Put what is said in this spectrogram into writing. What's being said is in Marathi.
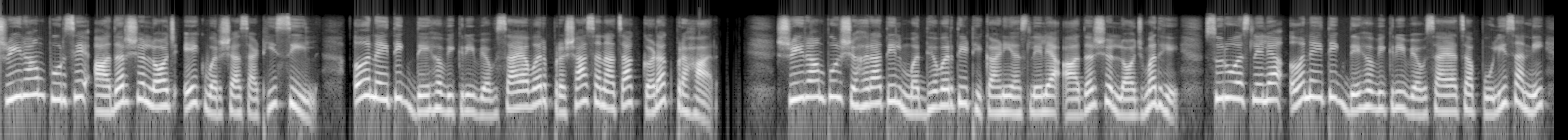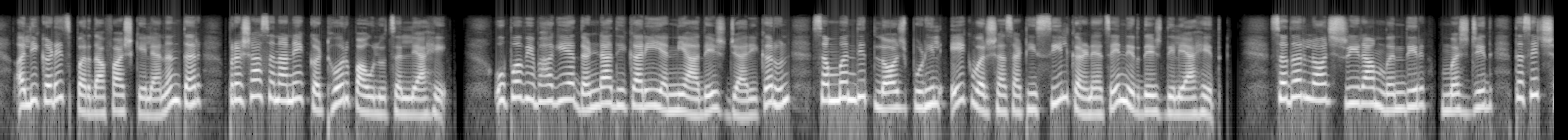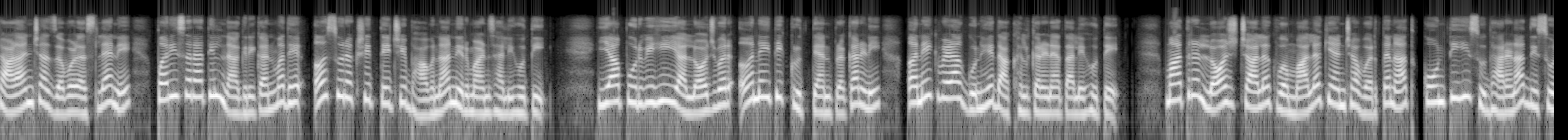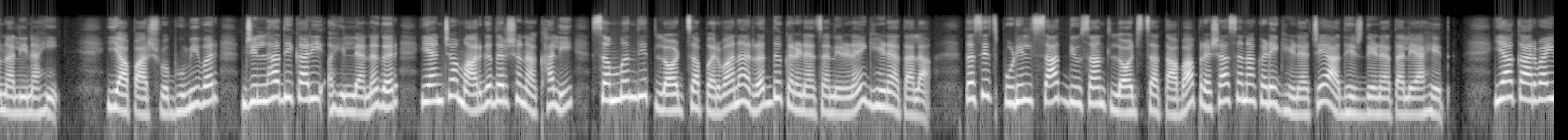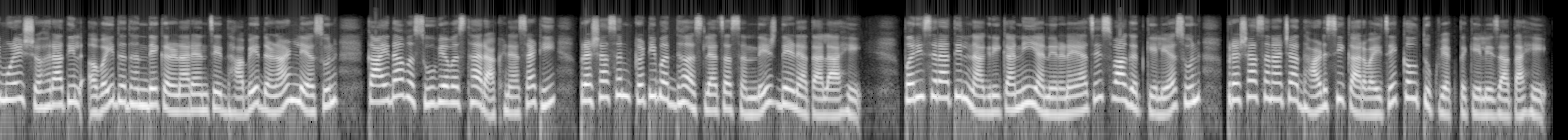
श्रीरामपूरचे आदर्श लॉज एक वर्षासाठी सील अनैतिक देहविक्री व्यवसायावर प्रशासनाचा कडक प्रहार. श्रीरामपूर शहरातील मध्यवर्ती ठिकाणी असलेल्या आदर्श लॉजमध्ये सुरू असलेल्या अनैतिक देहविक्री व्यवसायाचा पोलिसांनी अलीकडेच पर्दाफाश केल्यानंतर प्रशासनाने कठोर पाऊल उचलले आहे. उपविभागीय दंडाधिकारी यांनी आदेश जारी करून संबंधित लॉज पुढील एक वर्षासाठी सील करण्याचे निर्देश दिले आहेत. सदर लॉज श्रीराम मंदिर मस्जिद तसेच शाळांच्या जवळ असल्याने परिसरातील नागरिकांमध्ये असुरक्षिततेची भावना निर्माण झाली होती. यापूर्वीही या लॉजवर अनैतिक कृत्यांप्रकरणी अनेक वेळा गुन्हे दाखल करण्यात आले होते. मात्र लॉज चालक व मालक यांच्या वर्तनात कोणतीही सुधारणा दिसून आली नाही. या पार्श्वभूमीवर जिल्हाधिकारी अहिल्यानगर यांच्या मार्गदर्शनाखाली संबंधित लॉजचा परवाना रद्द करण्याचा निर्णय घेण्यात आला. तसेच पुढील सात दिवसांत लॉजचा ताबा प्रशासनाकडे घेण्याचे आदेश देण्यात आले आहेत. या कारवाईमुळे शहरातील अवैध धंदे करणाऱ्यांचे धाबे दणाणले असून कायदा व सुव्यवस्था राखण्यासाठी प्रशासन कटिबद्ध असल्याचा संदेश देण्यात आला आहे. परिसरातील नागरिकांनी या निर्णयाचे स्वागत केले असून प्रशासनाच्या धाडसी कारवाईचे कौतुक व्यक्त केले जात आहे.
